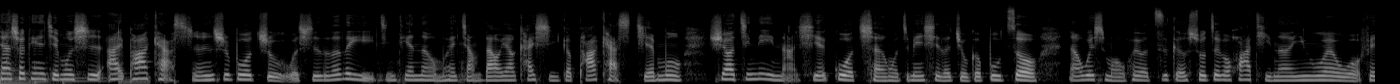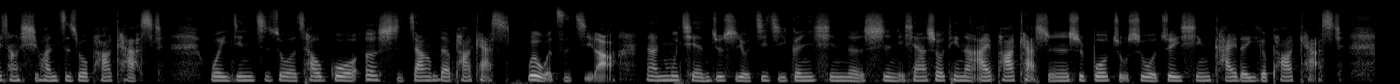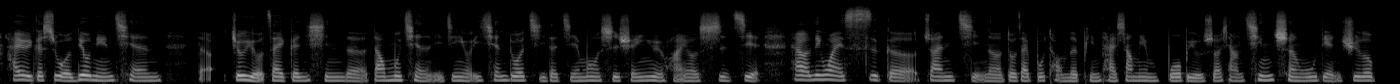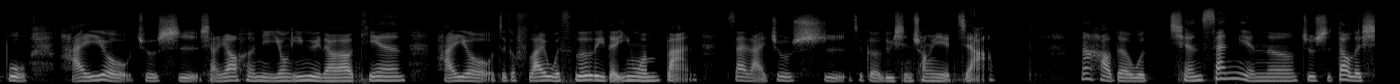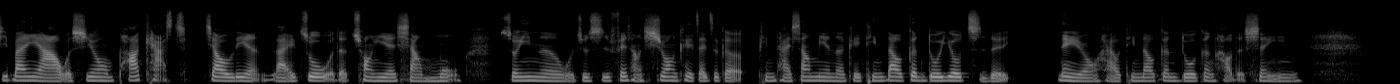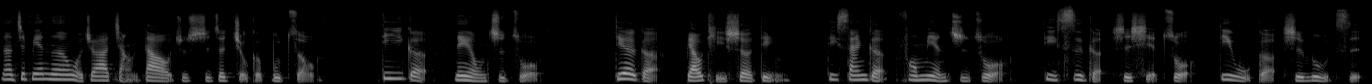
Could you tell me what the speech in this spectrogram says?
现在收听的节目是 iPodcast 人事播主，我是 Lily。今天呢，我们会讲到要开始一个 Podcast 节目需要经历哪些过程。我这边写了九个步骤。那为什么我会有资格说这个话题呢？因为我非常喜欢制作 Podcast，我已经制作了超过二十张的 Podcast 为我自己啦。那目前就是有积极更新的是，你现在收听的 iPodcast 人事播主是我最新开的一个 Podcast，还有一个是我六年前。就有在更新的，到目前已经有一千多集的节目是学英语环游世界，还有另外四个专辑呢，都在不同的平台上面播，比如说像清晨五点俱乐部，还有就是想要和你用英语聊聊天，还有这个 Fly with Lily 的英文版，再来就是这个旅行创业家。那好的，我前三年呢，就是到了西班牙，我是用 Podcast 教练来做我的创业项目，所以呢，我就是非常希望可以在这个平台上面呢，可以听到更多优质的内容，还有听到更多更好的声音。那这边呢，我就要讲到就是这九个步骤：第一个内容制作，第二个标题设定，第三个封面制作，第四个是写作。第五个是录制，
